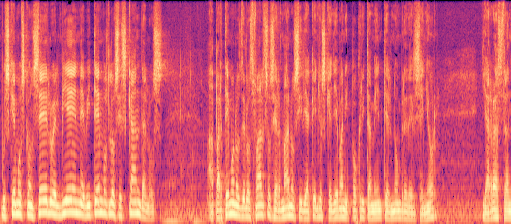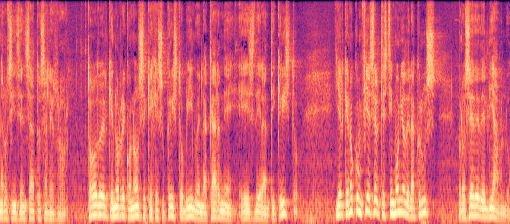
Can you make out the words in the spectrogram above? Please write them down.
Busquemos con celo el bien, evitemos los escándalos, apartémonos de los falsos hermanos y de aquellos que llevan hipócritamente el nombre del Señor, y arrastran a los insensatos al error. Todo el que no reconoce que Jesucristo vino en la carne es del anticristo, y el que no confiesa el testimonio de la cruz procede del diablo,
